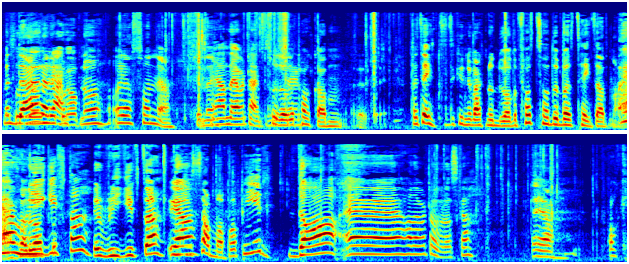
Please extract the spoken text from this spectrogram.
Men der er det borte nå. Å ja, sånn ja. Skjønner. Ja, det var Jeg du hadde pakka den øh, Jeg tenkte at det kunne vært noe du hadde fått, så hadde du bare tenkt at nei, ja, regifta. Regifta? Ja. I samme papir? Da eh, hadde jeg vært overraska. Ja. OK.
